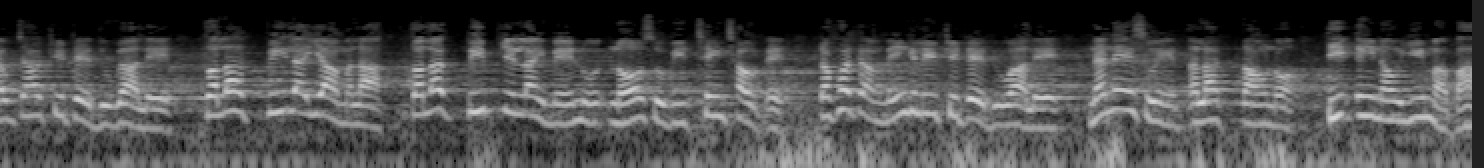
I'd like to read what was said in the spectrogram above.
ယောက်ျားဖြစ်တဲ့သူကလည်းတလတ်ပေးလိုက်ရမလားတလတ်ပေးပြစ်လိုက်မယ်လို့နော်ဆိုပြီးချင်းချောက်တယ်တစ်ဖက်ကမိန်းကလေးဖြစ်တဲ့သူကလည်းနည်းနည်းဆိုရင်တလတ်တောင်းတော့ဒီအိမ်တော်ကြီးမှာဘာ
